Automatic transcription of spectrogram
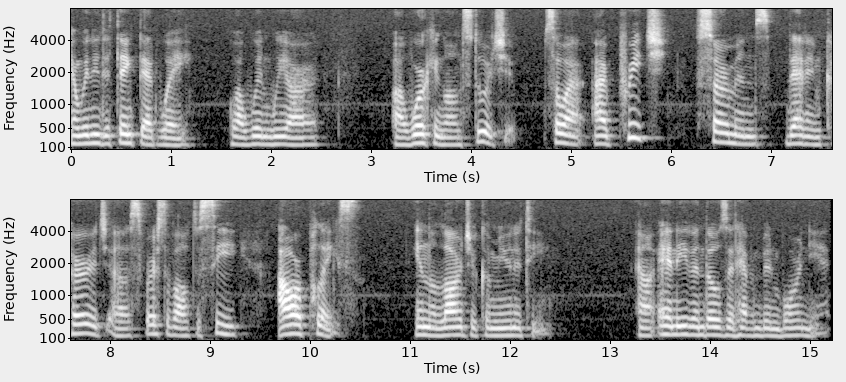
And we need to think that way well, when we are uh, working on stewardship. So I, I preach sermons that encourage us, first of all, to see our place in the larger community, uh, and even those that haven't been born yet.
